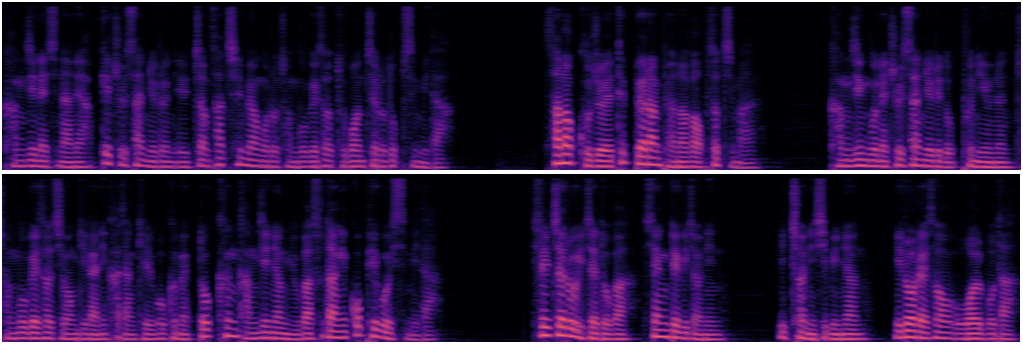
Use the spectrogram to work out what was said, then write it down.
강진의 지난해 합계 출산율은 1.47명으로 전국에서 두 번째로 높습니다. 산업 구조에 특별한 변화가 없었지만 강진군의 출산율이 높은 이유는 전국에서 지원 기간이 가장 길고 금액도 큰 강진형 육아 수당이 꼽히고 있습니다. 실제로 이 제도가 시행되기 전인 2022년 1월에서 5월보다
